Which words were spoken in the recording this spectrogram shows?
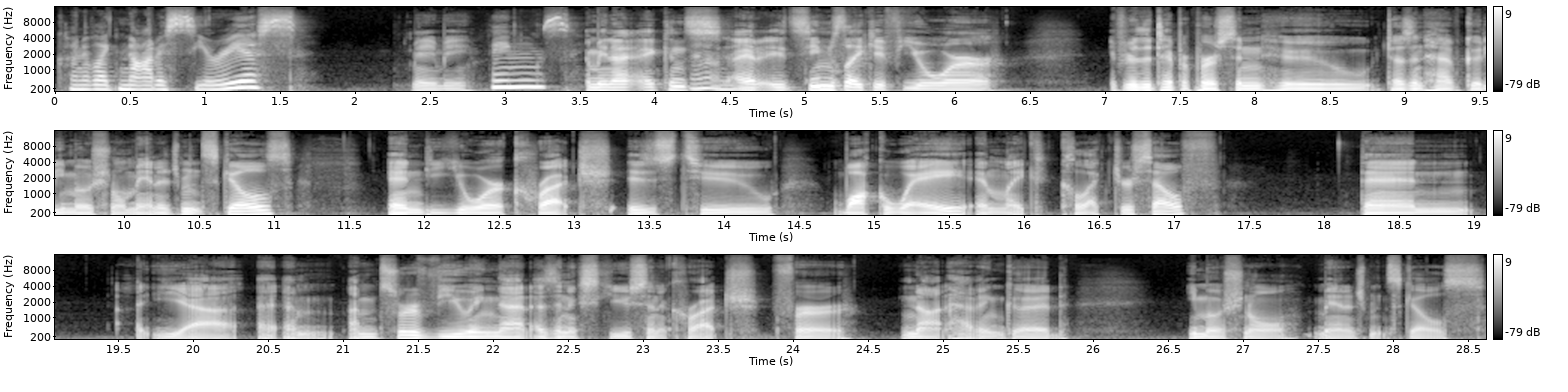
kind of like not as serious maybe things. I mean, I, I can. I I it seems like if you're, if you're the type of person who doesn't have good emotional management skills, and your crutch is to walk away and like collect yourself, then yeah, I, I'm I'm sort of viewing that as an excuse and a crutch for not having good emotional management skills.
